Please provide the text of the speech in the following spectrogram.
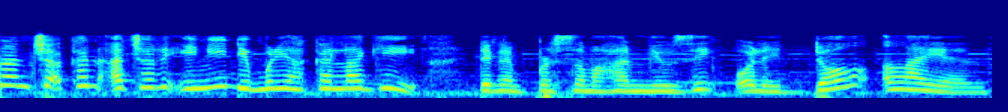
Rancakan acara ini dimeriahkan lagi dengan persembahan muzik oleh Doll Alliance.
